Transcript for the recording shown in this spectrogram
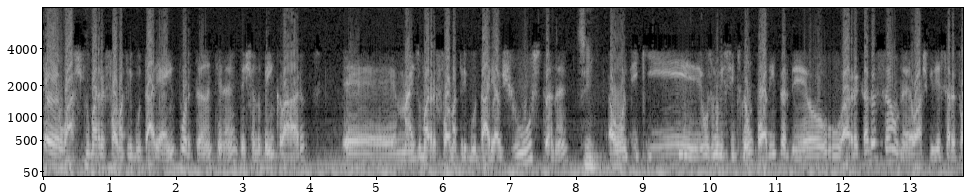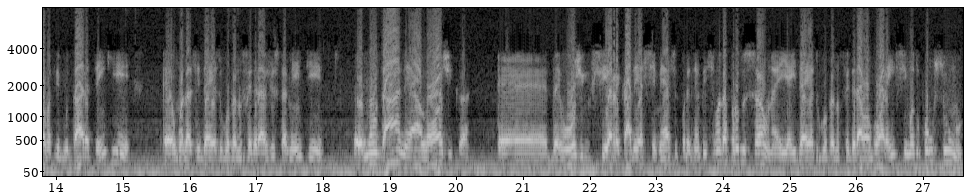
É, eu acho que uma reforma tributária é importante, né? Deixando bem claro. É, mas uma reforma tributária justa, né? Sim. Onde que os municípios não podem perder o, a arrecadação, né? Eu acho que essa reforma tributária tem que é, uma das ideias do governo federal é justamente é, mudar, né, a lógica é, hoje se arrecada ISMS, por exemplo, em cima da produção, né? E a ideia do governo federal agora é em cima do consumo.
